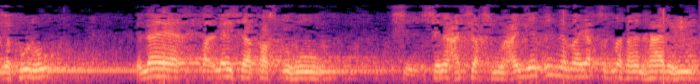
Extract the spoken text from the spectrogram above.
يكون لا ليس قصده صناعة شخص معين إنما يقصد مثلا هذه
